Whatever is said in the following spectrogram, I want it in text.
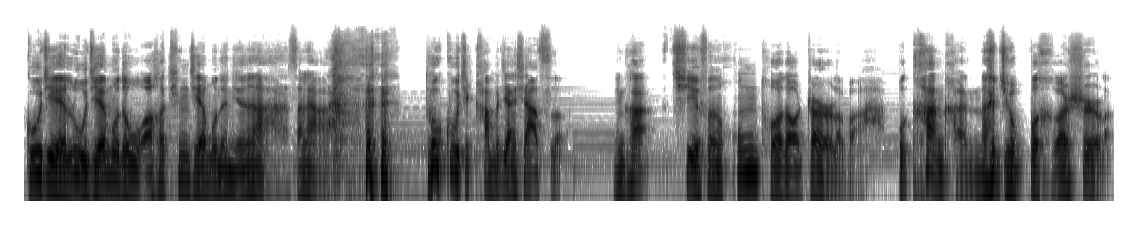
估计录节目的我和听节目的您啊，咱俩 都估计看不见下次。您看气氛烘托到这儿了吧？不看看那就不合适了。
